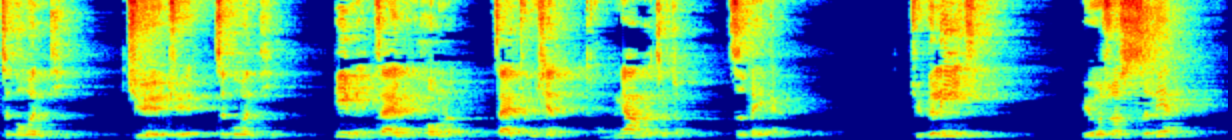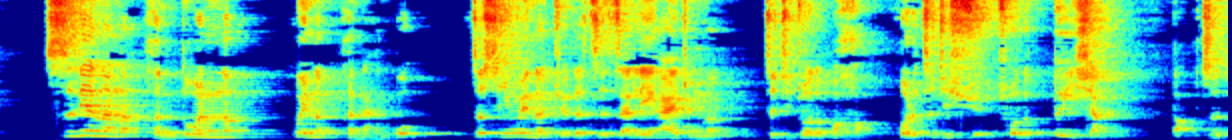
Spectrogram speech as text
这个问题，解决这个问题，避免在以后呢再出现同样的这种自卑感。举个例子，比如说失恋，失恋了呢，很多人呢会呢很难过。这是因为呢，觉得自己在恋爱中呢，自己做的不好，或者自己选错了对象导致的。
